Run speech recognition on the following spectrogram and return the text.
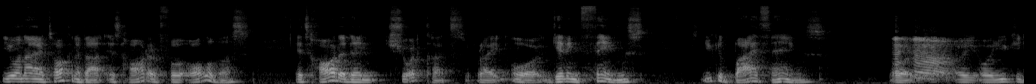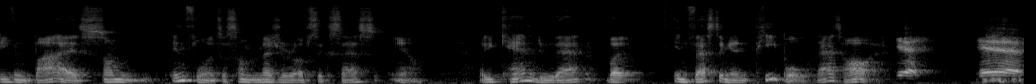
you and I are talking about is harder for all of us. It's harder than shortcuts, right? Or getting things. You could buy things, or, mm-hmm. or, or you could even buy some influence or some measure of success. You know, you can do that, but investing in people, that's hard. Yes. Yes,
